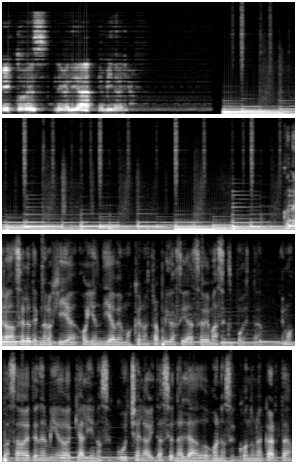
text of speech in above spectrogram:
Esto es Legalidad en Binario. Con el avance de la tecnología, hoy en día vemos que nuestra privacidad se ve más expuesta. Hemos pasado de tener miedo a que alguien nos escuche en la habitación de al lado o nos esconda una carta,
